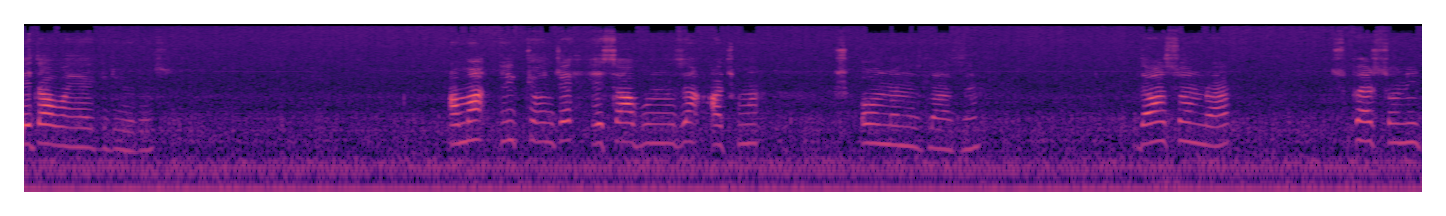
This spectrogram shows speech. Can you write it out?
Bedavaya giriyoruz. Ama ilk önce hesabınızı açmış olmanız lazım. Daha sonra Supersonic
